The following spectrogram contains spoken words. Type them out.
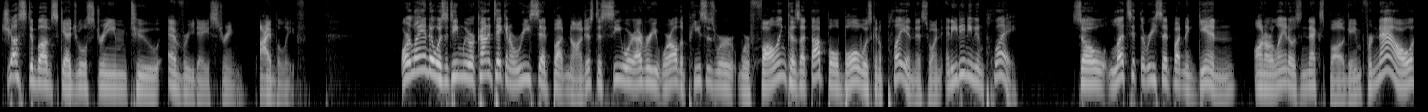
just above schedule stream to everyday stream, I believe. Orlando was a team we were kind of taking a reset button on just to see where every where all the pieces were were falling because I thought Bol Bol was going to play in this one and he didn't even play. So let's hit the reset button again on Orlando's next ball game. For now,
